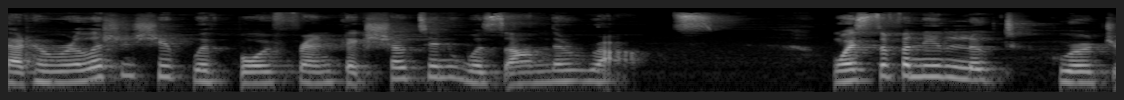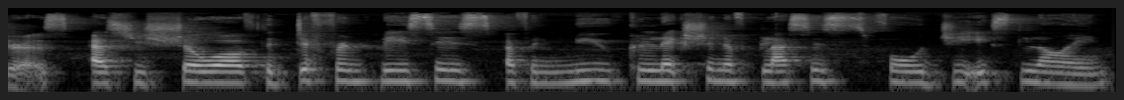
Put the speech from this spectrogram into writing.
that her relationship with boyfriend Blake Shelton was on the rocks. Gwen Stefani looked gorgeous as she showed off the different pieces of a new collection of glasses for GX line.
